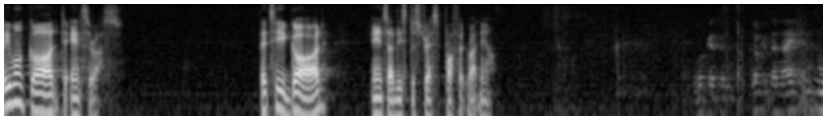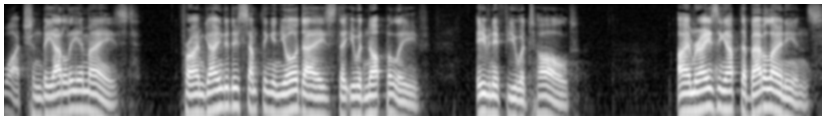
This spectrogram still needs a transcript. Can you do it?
We want God to answer us. Let's hear God answer this distressed prophet right now. Watch and be utterly amazed, for I am going to do something in your days that you would not believe, even if you were told. I am raising up the Babylonians,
